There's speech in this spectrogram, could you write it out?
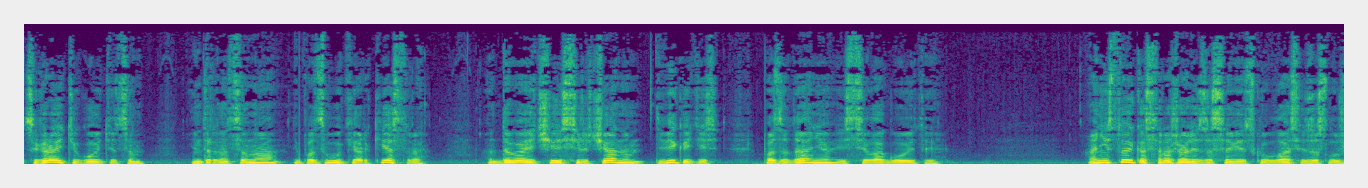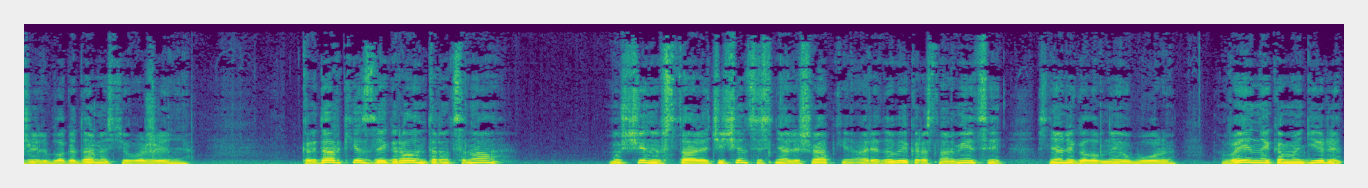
сыграйте гойтицам интернационал и под звуки оркестра, отдавая честь сельчанам, двигайтесь по заданию из села Гойты. Они стойко сражались за советскую власть и заслужили благодарность и уважение. Когда оркестр заиграл интернационал, Мужчины встали, чеченцы сняли шапки, а рядовые красноармейцы сняли головные уборы. Военные командиры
